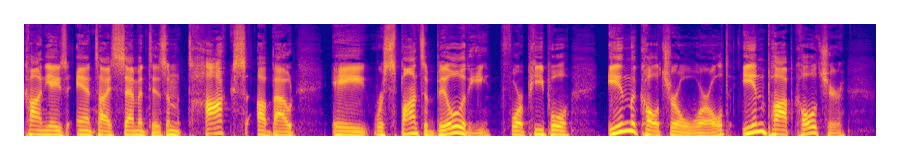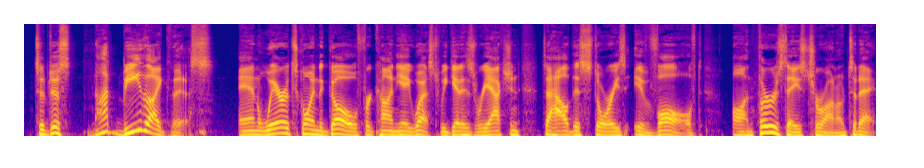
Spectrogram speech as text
Kanye's anti Semitism, talks about a responsibility for people in the cultural world, in pop culture, to just not be like this and where it's going to go for Kanye West. We get his reaction to how this story's evolved on Thursday's Toronto Today.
